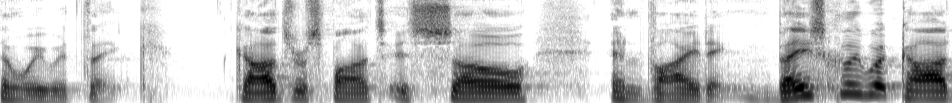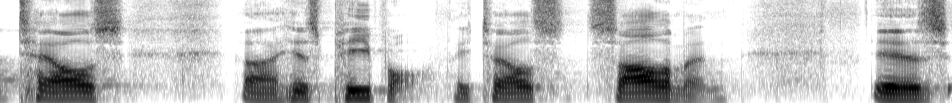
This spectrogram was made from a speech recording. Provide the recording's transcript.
than we would think. God's response is so inviting. Basically, what God tells uh, his people, he tells Solomon, is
